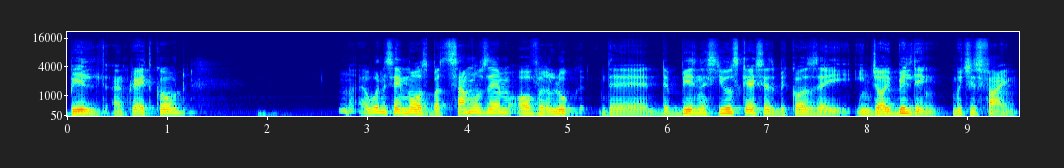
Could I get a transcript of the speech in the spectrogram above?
build and create code, I wouldn't say most, but some of them overlook the, the business use cases because they enjoy building, which is fine.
